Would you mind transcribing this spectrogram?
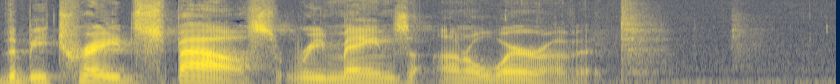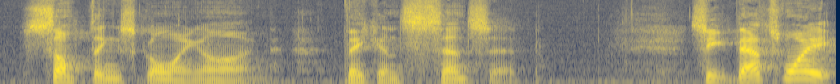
the betrayed spouse remains unaware of it. Something's going on. They can sense it. See, that's why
